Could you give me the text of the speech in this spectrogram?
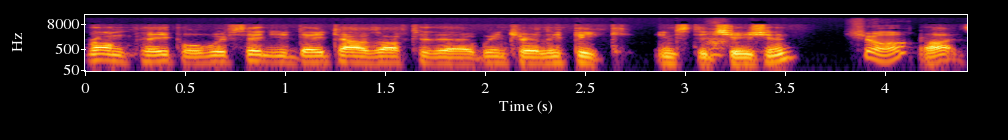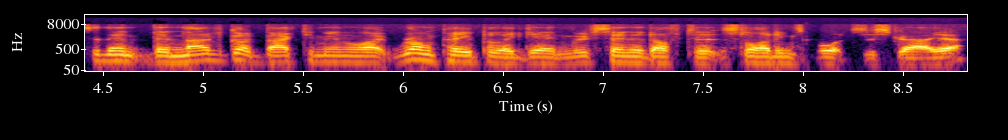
Wrong people. We've sent your details off to the Winter Olympic Institution. Sure. Right. So then, then they've got back to me and they're like, wrong people again. We've sent it off to Sliding Sports Australia.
